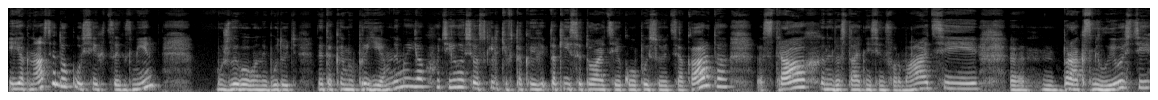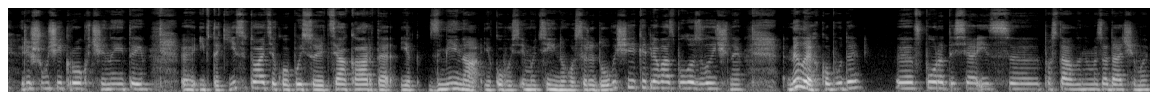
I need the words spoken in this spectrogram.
І як наслідок усіх цих змін, можливо, вони будуть не такими приємними, як хотілося, оскільки в такій, такій ситуації, яку описує ця карта, страх, недостатність інформації, е, брак сміливості, рішучий крок вчинити. Е, І в такій ситуації, яку описує ця карта, як зміна якогось емоційного середовища, яке для вас було звичне, нелегко буде е, впоратися із е, поставленими задачами,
